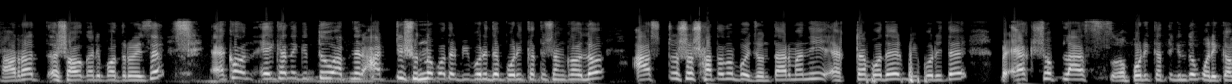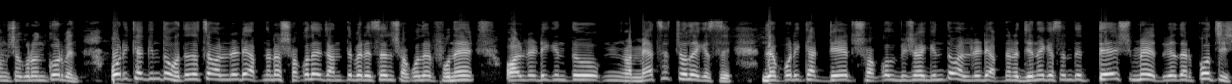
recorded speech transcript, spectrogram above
সারাত সহকারী পদ রয়েছে। এখন এইখানে কিন্তু আপনার আটটি শূন্য পদের বিপরীতে পরীক্ষার্থীর সংখ্যা হলো আটশোশো সাতানব্বই জন। তার মানে একটা পদের বিপরীতে একশো প্লাস পরীক্ষার্থী কিন্তু পরীক্ষা অংশগ্রহণ করবেন। পরীক্ষা কিন্তু হতে যাচ্ছে অলরেডি আপনারা সকলে জানতে পেরেছেন। সকলের ফোনে অলরেডি কিন্তু মেসেজ চলে গেছে যে পরীক্ষার ডেট সকল বিষয় কিন্তু অলরেডি আপনারা জেনে গেছেন যে তেইশ মে দুই হাজার পঁচিশ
